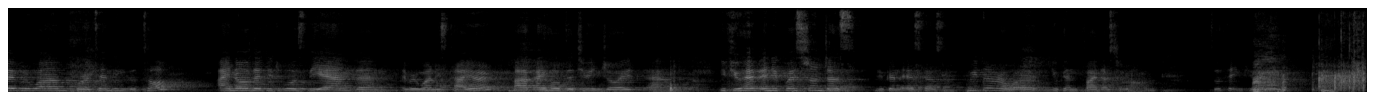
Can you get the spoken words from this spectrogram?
everyone for attending the talk. I know that it was the end and everyone is tired, but I hope that you enjoyed. And if you have any question, just you can ask us on Twitter or you can find us around. So thank you.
